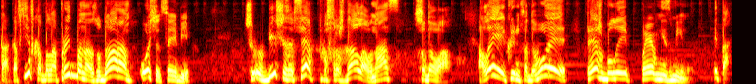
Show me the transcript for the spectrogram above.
Так, автівка була придбана з ударом ось у цей бік. Більше за все постраждала у нас ходова. Але крім ходової, теж були певні зміни. І так,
